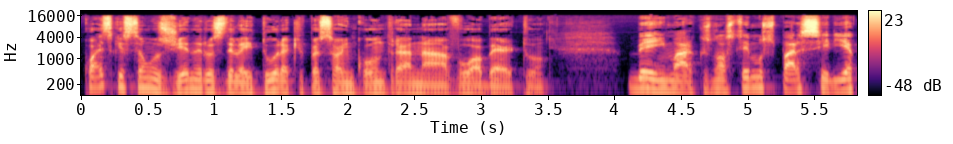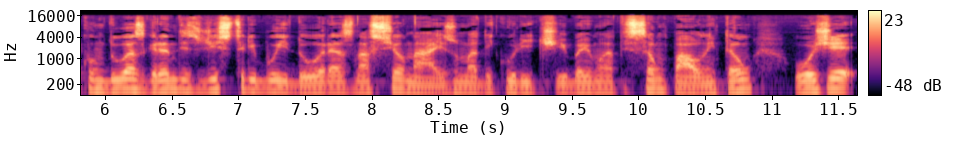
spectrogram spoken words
quais que são os gêneros de leitura que o pessoal encontra na Vô Alberto? Bem, Marcos, nós temos parceria com duas grandes distribuidoras nacionais, uma de Curitiba e uma de São Paulo. Então, hoje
